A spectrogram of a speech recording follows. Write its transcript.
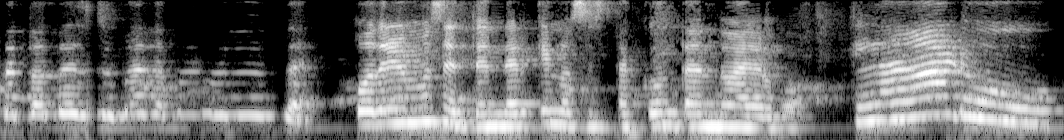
papá, papá, podremos entender que nos está contando algo. Claro,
